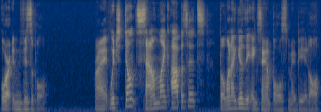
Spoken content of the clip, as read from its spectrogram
or invisible, right? Which don't sound like opposites, but when I give the examples, maybe it'll be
